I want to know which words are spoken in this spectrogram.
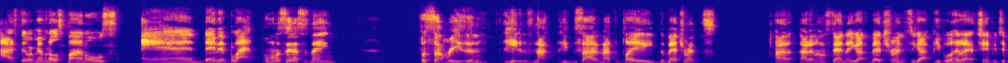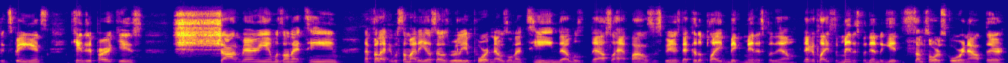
I still remember those finals, and David Blatt, I want to say that's his name. For some reason, he did not. He decided not to play the veterans. I, I didn't understand that. You got veterans, you got people who had championship experience. Kendrick Perkins, Shawn Marion was on that team. I felt like it was somebody else that was really important that was on that team that was that also had finals experience that could have played big minutes for them. They could play some minutes for them to get some sort of scoring out there.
